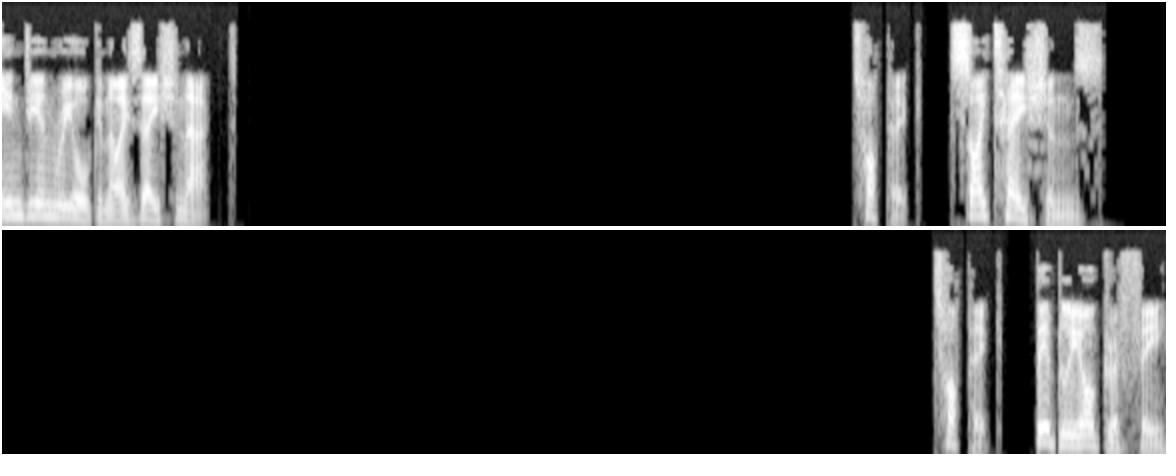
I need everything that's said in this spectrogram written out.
Indian Reorganization Act Topic. Citations Topic. Bibliography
